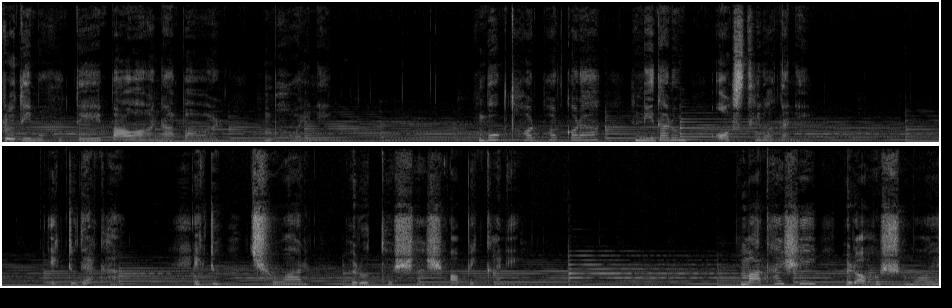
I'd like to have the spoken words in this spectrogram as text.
প্রতি মুহূর্তে পাওয়া না পাওয়ার ভয় নেই। বুক ধরফর করা নিদারুণ অস্থিরতা নেই। একটু দেখা, একটু ছোঁয়ার রুদ্ধশ্বাস অপেক্ষা নেই। মাথায় সেই রহস্যময়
